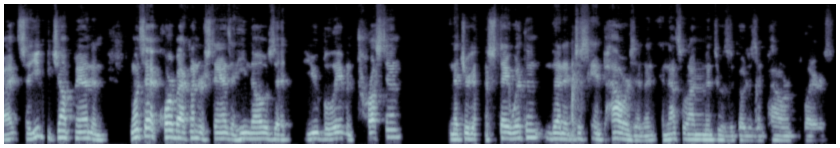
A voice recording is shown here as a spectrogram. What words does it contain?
right? So you can jump in, and once that quarterback understands and he knows that you believe and trust in and that you're going to stay with him, then it just empowers him. And, and that's what I'm into as a coach is empowering players.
